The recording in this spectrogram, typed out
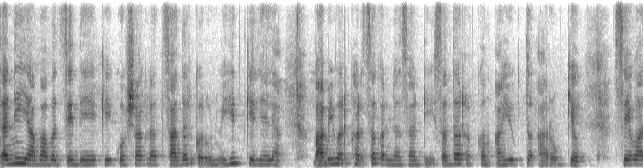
त्यांनी याबाबतचे देयके कोशाग्रात सादर करून विहित केलेल्या बाबीवर खर्च करण्यासाठी सदर रक्कम आयुक्त आरोग्य सेवा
